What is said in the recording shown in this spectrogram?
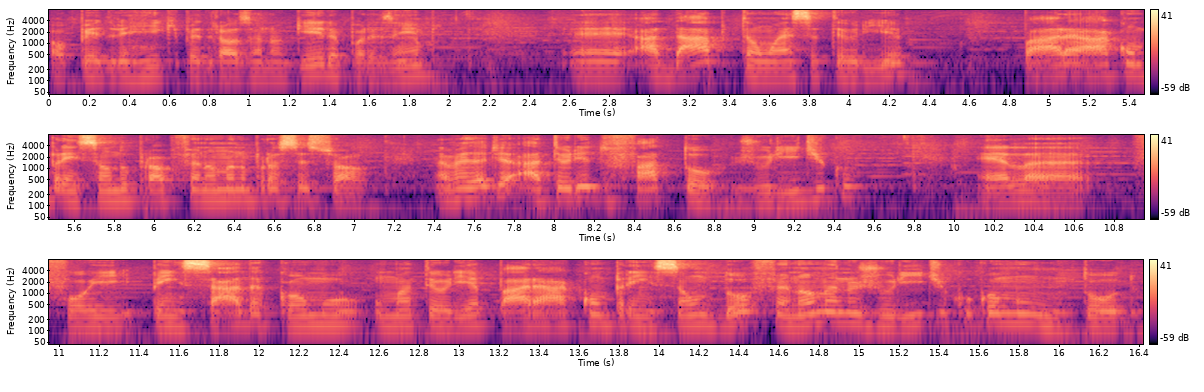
ao, Pedro Henrique Pedrosa Nogueira, por exemplo, é, adaptam essa teoria para a compreensão do próprio fenômeno processual. Na verdade, a teoria do fato jurídico ela foi pensada como uma teoria para a compreensão do fenômeno jurídico como um todo.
